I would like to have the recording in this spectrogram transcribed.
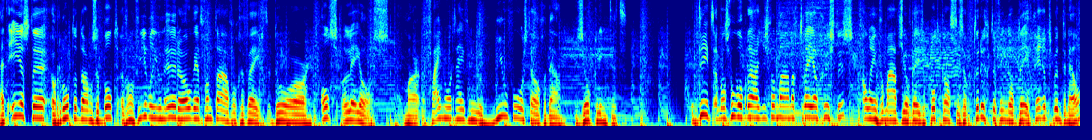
Het eerste Rotterdamse bod van 4 miljoen euro werd van tafel geveegd door Os Leos. Maar Feyenoord heeft nu een nieuw voorstel gedaan. Zo klinkt het. Dit was Voetbalpraatjes van maandag 2 augustus. Alle informatie over deze podcast is ook terug te vinden op davegerrits.nl.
